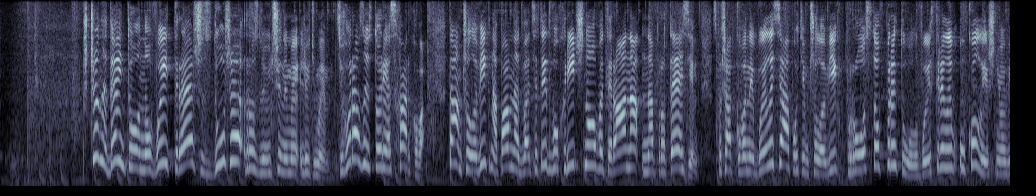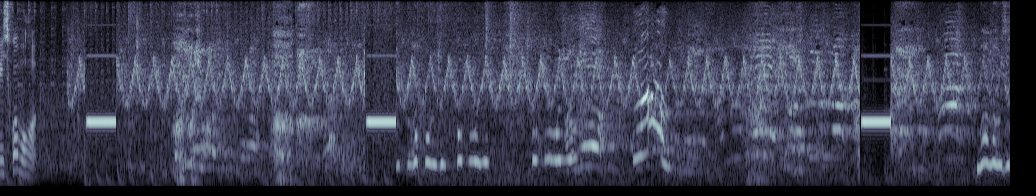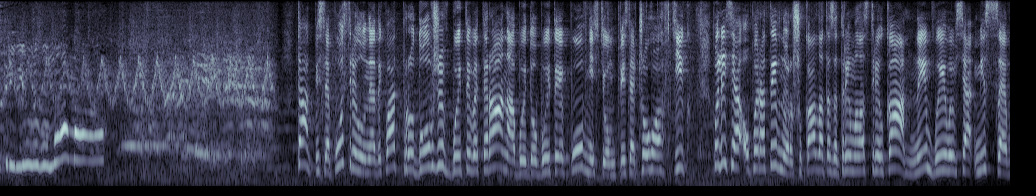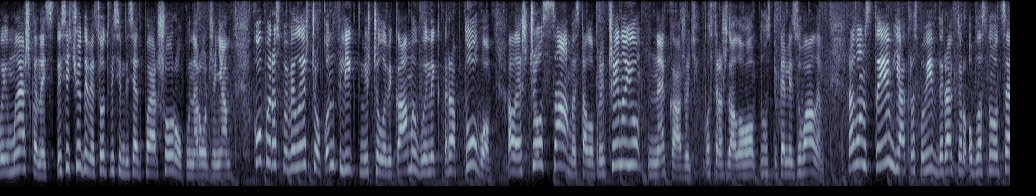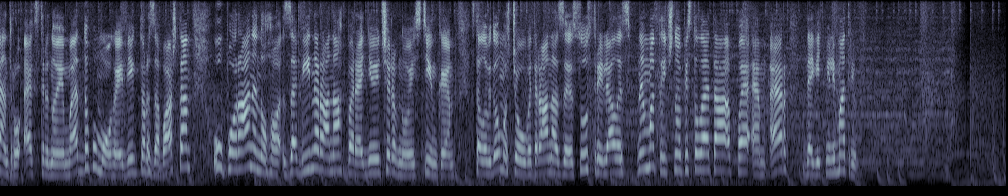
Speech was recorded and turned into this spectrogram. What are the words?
Що не день, то новий треш з дуже розлюченими людьми. Цього разу історія з Харкова. Там чоловік напав на 22-річного ветерана на протезі. Спочатку вони билися, а потім чоловік просто впритул вистрілив у колишнього військового. Мама застрілила, мама. Так, після пострілу неадекват продовжив бити ветерана, аби добити повністю. Після чого втік. Поліція оперативно розшукала та затримала стрілка. Ним виявився місцевий мешканець 1981 року народження. Копи розповіли, що конфлікт між чоловіками виник раптово. Але що саме стало причиною, не кажуть. Постраждалого госпіталізували. Разом з тим, як розповів директор обласного центру екстреної меддопомоги Віктор Забашта, у пораненого забійна рана передньої черевної стінки. Стало відомо, що у ветерана ЗСУ стріляли з пневматичного пістолета ПМР 9 мм.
